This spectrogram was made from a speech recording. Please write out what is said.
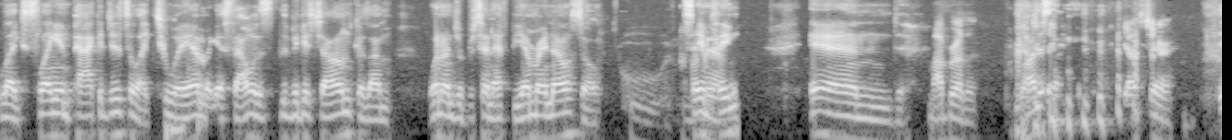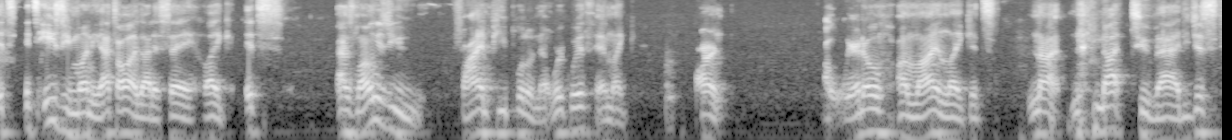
like slinging packages to like 2 a.m. I guess that was the biggest challenge because I'm 100% FBM right now. So Ooh, same man. thing. And my brother, honestly, yes, sir it's it's easy money. That's all I gotta say. Like it's as long as you find people to network with and like aren't a weirdo online, like it's not not too bad. You just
